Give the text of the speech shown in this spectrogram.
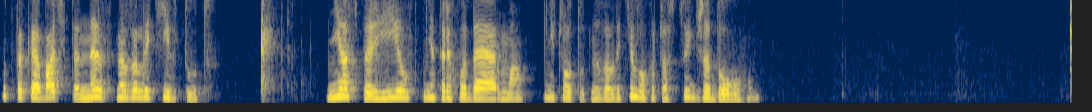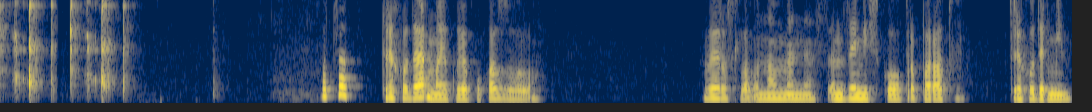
От таке, бачите, не, не залетів тут. Ні аспергіл, ні триходерма. Нічого тут не залетіло, хоча стоїть вже довго. Оце триходерма, яку я показувала. Виросла вона в мене з ензимівського препарату триходермін.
